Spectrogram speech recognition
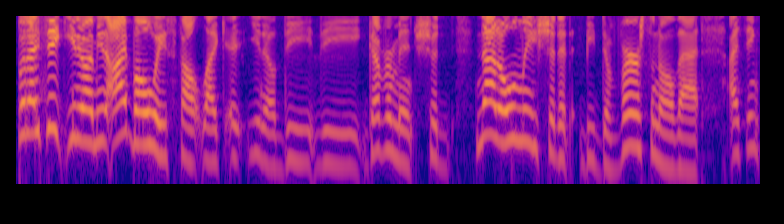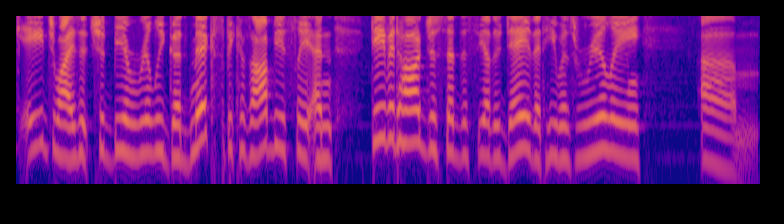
But I think you know, I mean, I've always felt like it, you know the the government should not only should it be diverse and all that. I think age wise, it should be a really good mix because obviously, and David Hogg just said this the other day that he was really, um,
